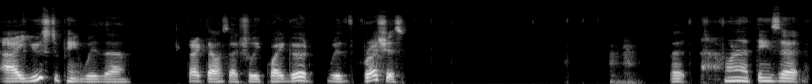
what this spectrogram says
I used to paint with, uh, in fact, I was actually quite good with brushes. But one of the things that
